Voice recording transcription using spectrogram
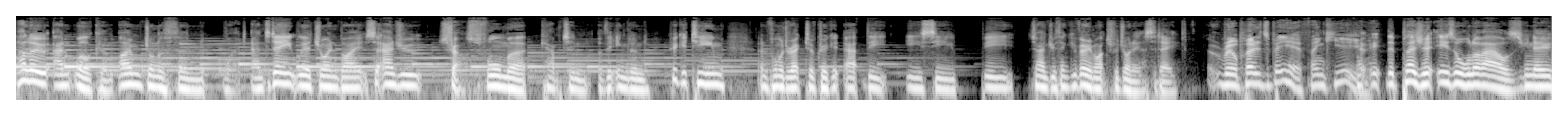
Hello and welcome. I'm Jonathan White, and today we are joined by Sir Andrew Strauss, former captain of the England cricket team and former director of cricket at the ECB. Sir Andrew, thank you very much for joining us today. Real pleasure to be here. Thank you. Uh, the pleasure is all of ours. You know,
